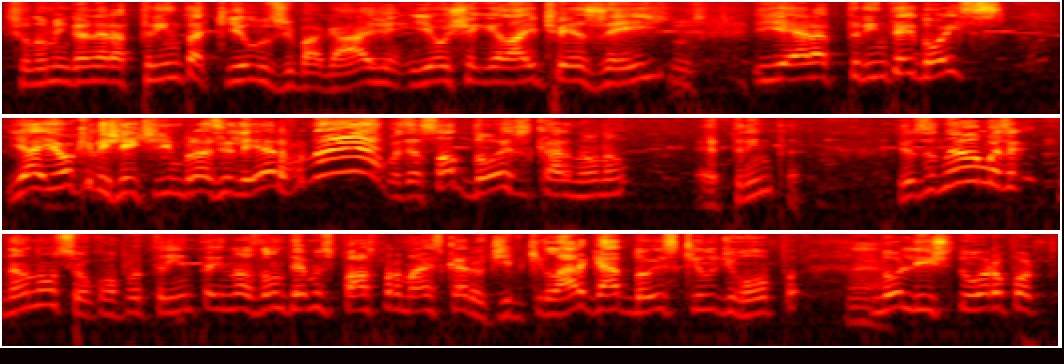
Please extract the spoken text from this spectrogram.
se eu não me engano, era 30 quilos de bagagem. E eu cheguei lá e pesei. E era 32. E aí eu, aquele jeitinho brasileiro, falei, não, mas é só dois. Os caras, não, não. É 30. Eu disse, não, mas. é- Não, não, senhor comprou 30 e nós não temos espaço pra mais, cara. Eu tive que largar 2 quilos de roupa no lixo do aeroporto.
